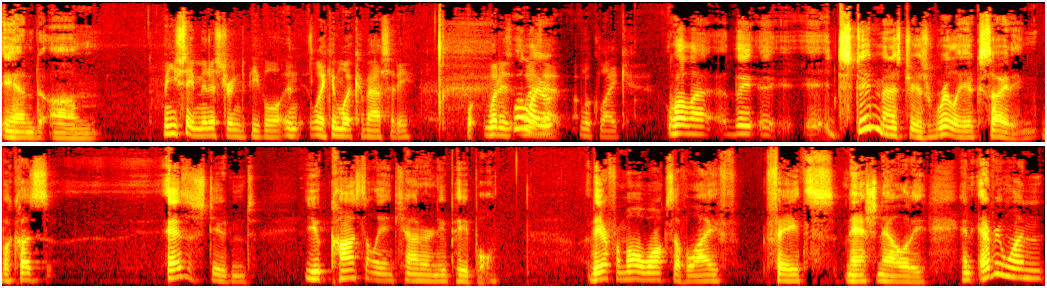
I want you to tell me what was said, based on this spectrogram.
And um, When you say ministering to people, in like in what capacity? What, what is Well, what does I- that look like? well, uh, the uh, student ministry is really exciting because as a student, you constantly encounter new people. They're from all walks of life, faiths, nationality, and everyone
